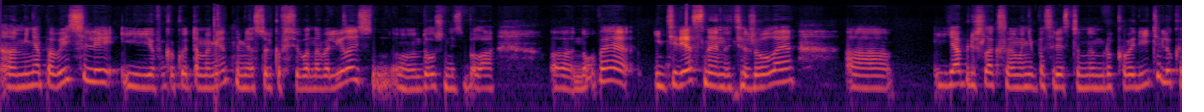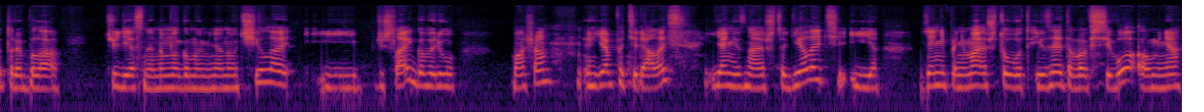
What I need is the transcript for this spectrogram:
А, меня повысили, и в какой-то момент на меня столько всего навалилось. Ну, должность была а, новая, интересная, но тяжелая. А, я пришла к своему непосредственному руководителю, которая была чудесная, на многому меня научила, и пришла и говорю, Маша, я потерялась, я не знаю, что делать, и я не понимаю, что вот из этого всего, а у меня,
